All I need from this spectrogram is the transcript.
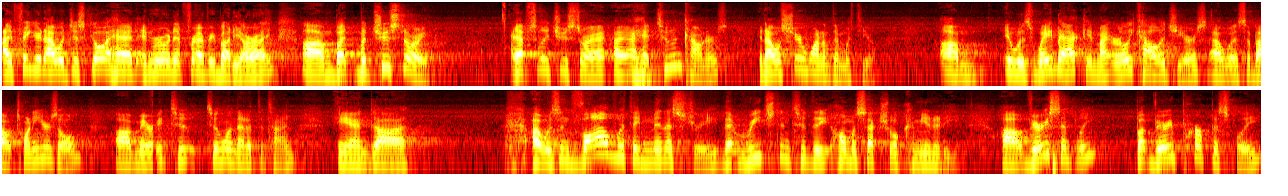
I figured I would just go ahead and ruin it for everybody. All right? Um, but, but true story. Absolutely true story. I, I had two encounters, and I will share one of them with you. Um, it was way back in my early college years. I was about 20 years old, uh, married to, to Lynette at the time. And uh, I was involved with a ministry that reached into the homosexual community. Uh, very simply, but very purposefully,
